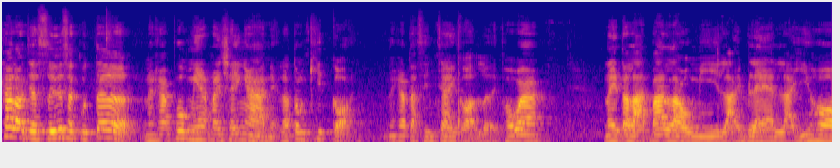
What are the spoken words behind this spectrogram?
ถ้าเราจะซื้อสกูตเตอร์นะครับพวกนี้มาใช้งานเนี่ยเราต้องคิดก่อนนะครับตัดสินใจก่อนเลย เพราะว่าในตลาดบ้านเรามีหลายแบรนด์หลายยี่ห้อ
